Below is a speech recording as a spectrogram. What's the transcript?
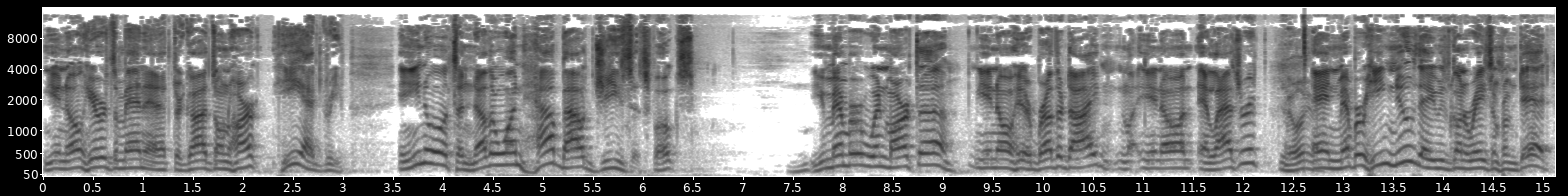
You know, here's a man after God's own heart. He had grief. And you know what's another one? How about Jesus, folks? You remember when Martha, you know, her brother died, you know, and, and Lazarus? Oh, yeah. And remember, he knew that he was going to raise him from dead,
